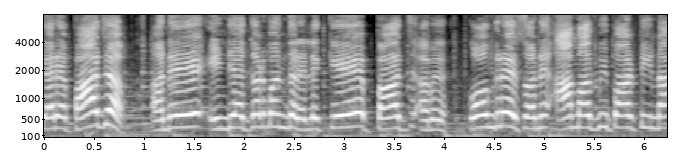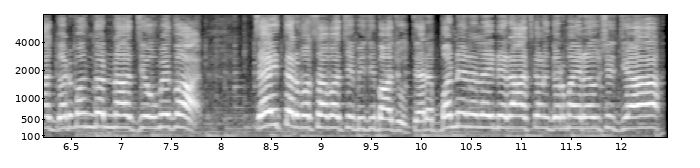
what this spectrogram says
ત્યારે ભાજપ અને ઇન્ડિયા ગઠબંધન એટલે કે ભાજ કોંગ્રેસ અને આમ આદમી પાર્ટીના ગઠબંધનના જે ઉમેદવાર ચૈતર વસાવા છે બીજી બાજુ. ત્યારે બંનેને લઈને રાજકારણ ગરમાઈ રહ્યું છે. જ્યાં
